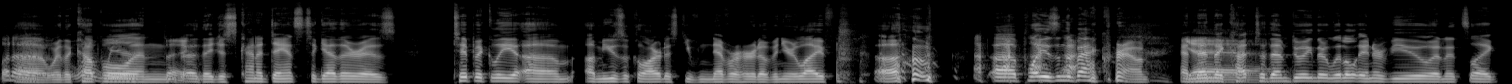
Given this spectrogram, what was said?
What uh, where the couple and uh, they just kind of dance together as typically um, a musical artist you've never heard of in your life um, uh, plays in the background. And then they cut to them doing their little interview and it's like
